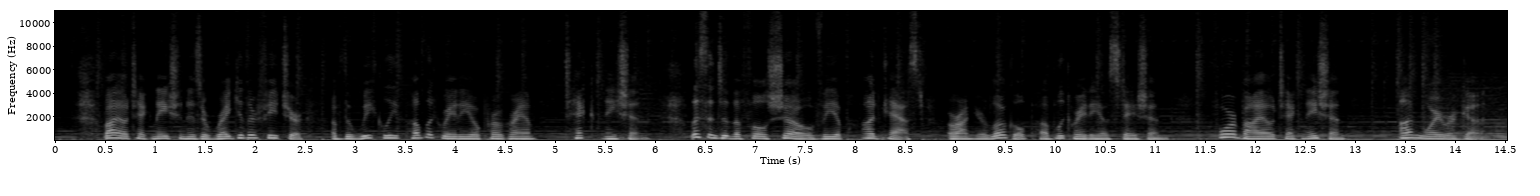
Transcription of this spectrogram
Biotech Nation is a regular feature of the weekly public radio program Tech Nation. Listen to the full show via podcast or on your local public radio station. For Biotech Nation, I'm Moira Gunn.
